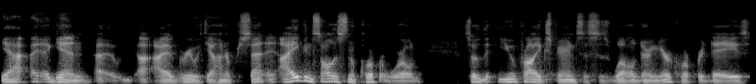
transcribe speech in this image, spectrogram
Yeah, again, I, I agree with you 100%. And I even saw this in the corporate world. So that you probably experienced this as well during your corporate days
